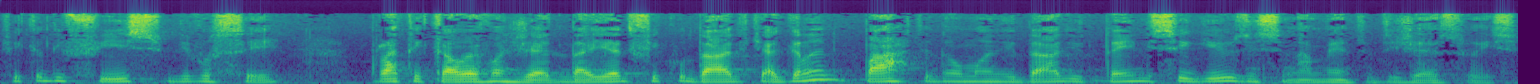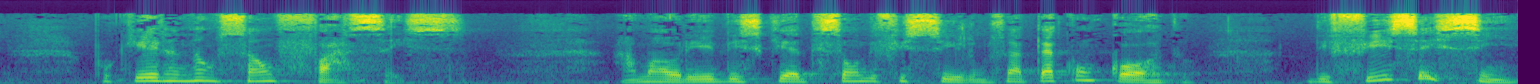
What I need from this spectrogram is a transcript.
fica difícil de você praticar o Evangelho. Daí a dificuldade que a grande parte da humanidade tem de seguir os ensinamentos de Jesus. Porque eles não são fáceis. A maioria diz que são dificílimos, até concordo. Difíceis sim,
